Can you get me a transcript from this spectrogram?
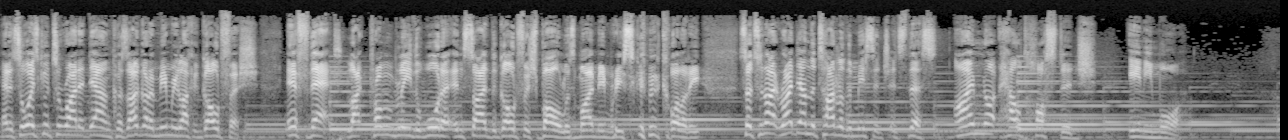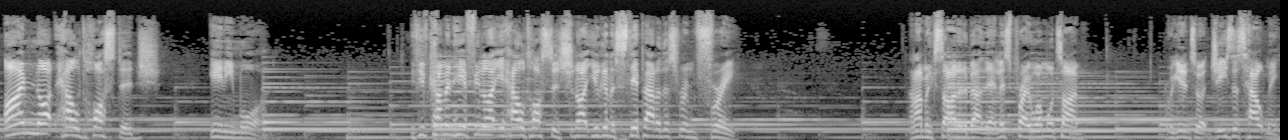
And it's always good to write it down because I got a memory like a goldfish. If that, like probably the water inside the goldfish bowl is my memory quality. So tonight, write down the title of the message. It's this I'm not held hostage anymore. I'm not held hostage anymore. If you've come in here feeling like you're held hostage tonight, you're going to step out of this room free. And I'm excited about that. Let's pray one more time. We'll get into it. Jesus, help me.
